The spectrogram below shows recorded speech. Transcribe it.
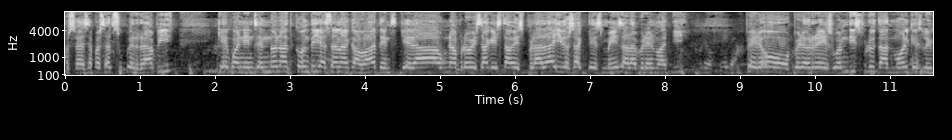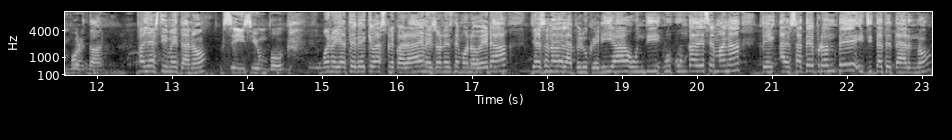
o sigui, s'ha passat super ràpid, que quan ens hem donat compte ja s'han acabat, ens queda una provesa aquesta vesprada i dos actes més ara per el matí, però, però res, ho hem disfrutat molt, que és lo important. Fa llestimeta, no? Sí, sí, un poc. Bueno, ja te ve que vas preparar en les zones de Monovera, ja has anat a la peluqueria, un, di, un, un cada de setmana de alçate pronte i gitate tard, no?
